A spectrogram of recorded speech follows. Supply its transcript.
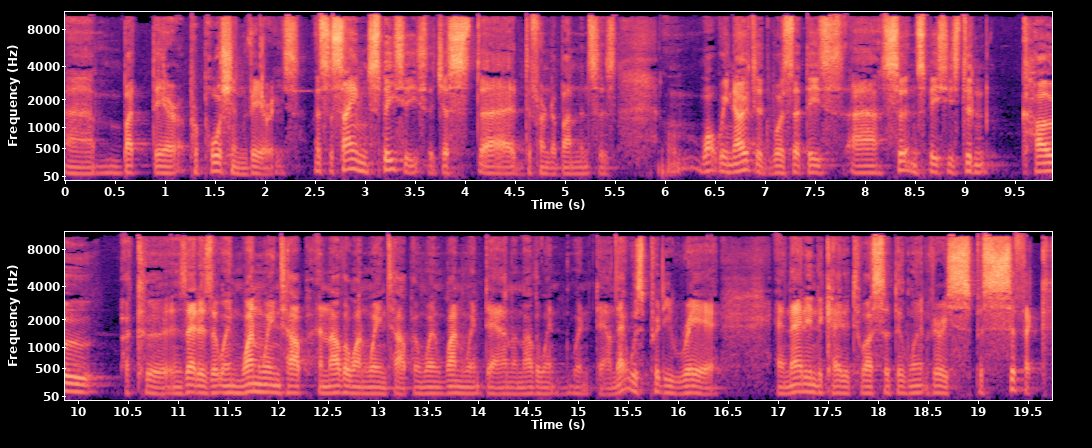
um, but their proportion varies. It's the same species, they're just uh, different abundances. What we noted was that these uh, certain species didn't co occur, and that is that when one went up, another one went up, and when one went down, another went, went down. That was pretty rare, and that indicated to us that there weren't very specific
